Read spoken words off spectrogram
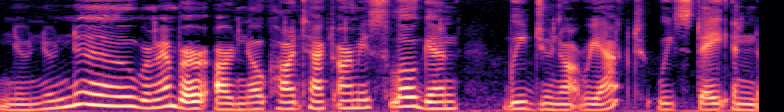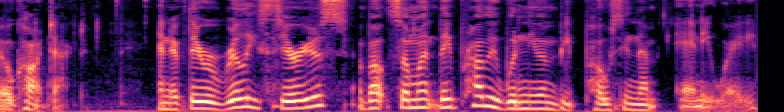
No, no, no. Remember our no contact army slogan we do not react, we stay in no contact. And if they were really serious about someone, they probably wouldn't even be posting them anyway.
